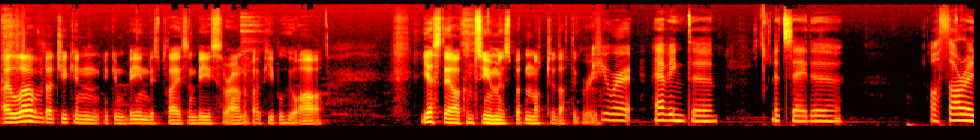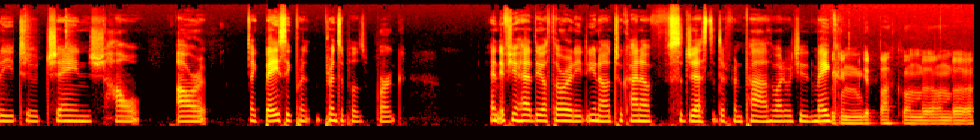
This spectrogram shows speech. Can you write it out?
I love that you can you can be in this place and be surrounded by people who are. Yes, they are consumers, but not to that degree. if you were having the, let's say the authority to change how our like basic prin- principles work and if you had the authority you know to kind of suggest a different path what would you make? we can get back on the on the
